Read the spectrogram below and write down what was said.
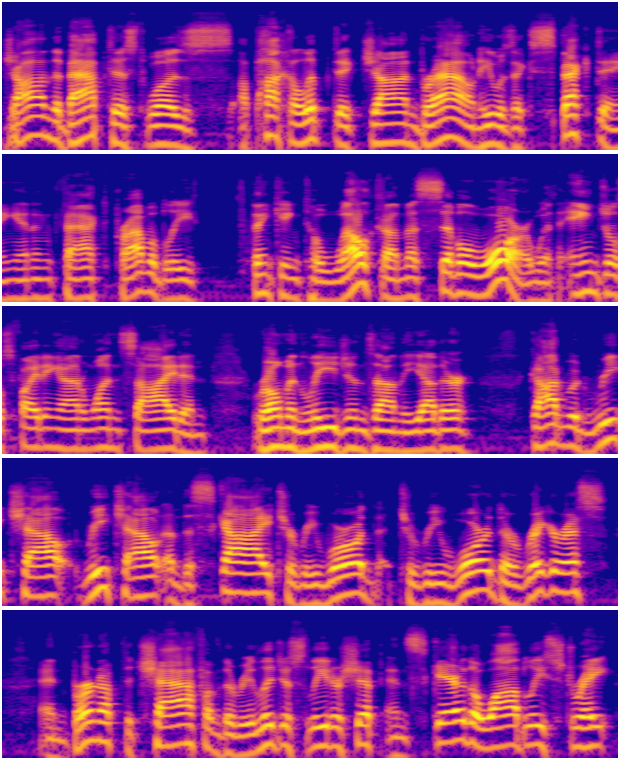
John the Baptist was apocalyptic John Brown. He was expecting, and in fact, probably thinking to welcome a civil war with angels fighting on one side and Roman legions on the other. God would reach out, reach out of the sky to reward to reward the rigorous and burn up the chaff of the religious leadership and scare the wobbly straight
